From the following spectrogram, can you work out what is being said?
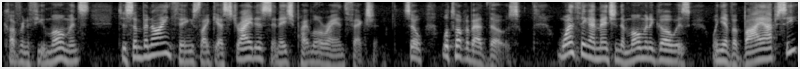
cover in a few moments, to some benign things like gastritis and H. pylori infection. So we'll talk about those. One thing I mentioned a moment ago is when you have a biopsy,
